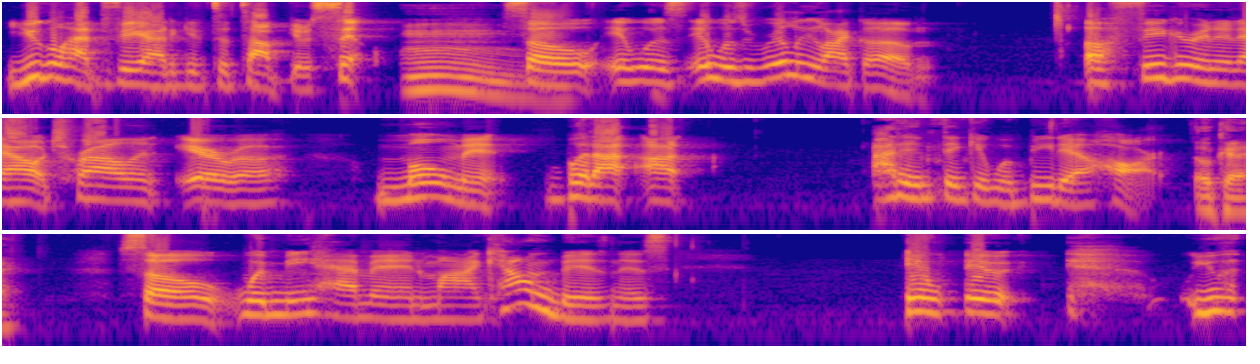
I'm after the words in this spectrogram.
You gonna have to figure out how to get to the top yourself. Mm. So it was it was really like a a figuring it out trial and error moment, but I, I I didn't think it would be that hard. Okay. So with me having my accounting business, it it you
